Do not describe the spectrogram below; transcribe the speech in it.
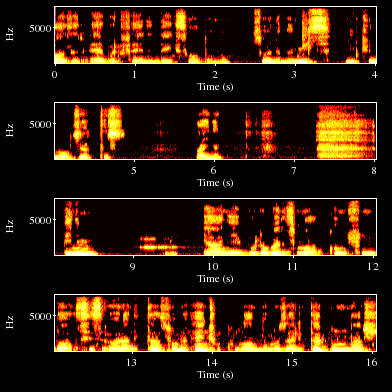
Üzeri E bölü F'nin de X olduğunu söylememiz mümkün olacaktır. Aynen. Benim yani bu logaritma konusunda siz öğrendikten sonra en çok kullandığım özellikler bunlar.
